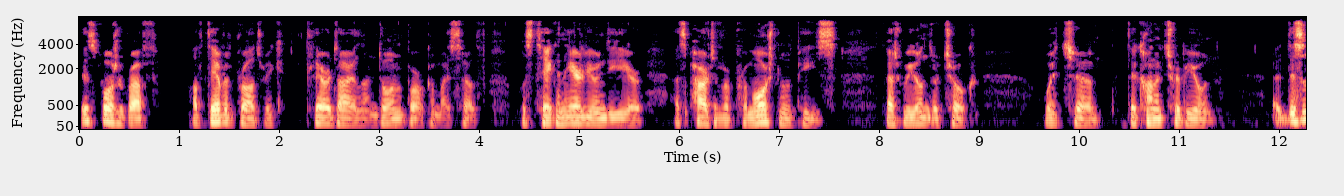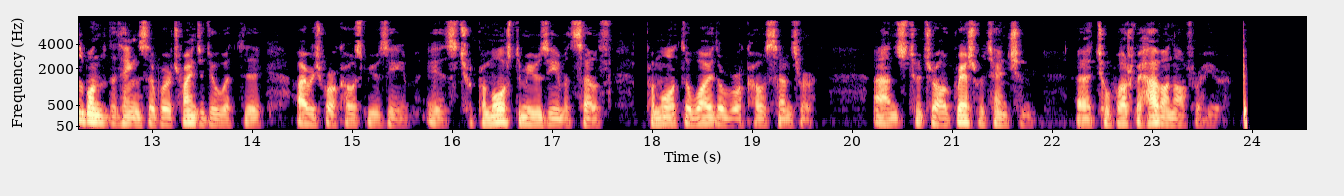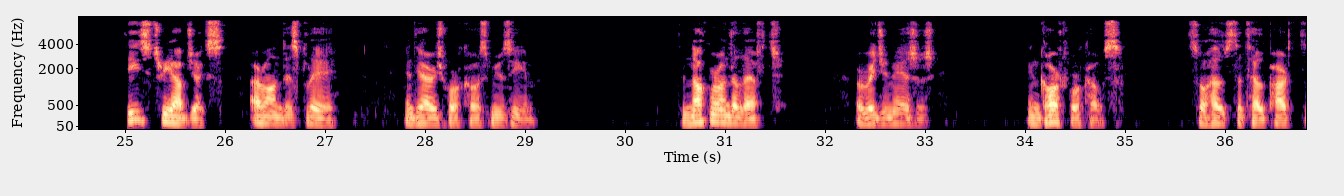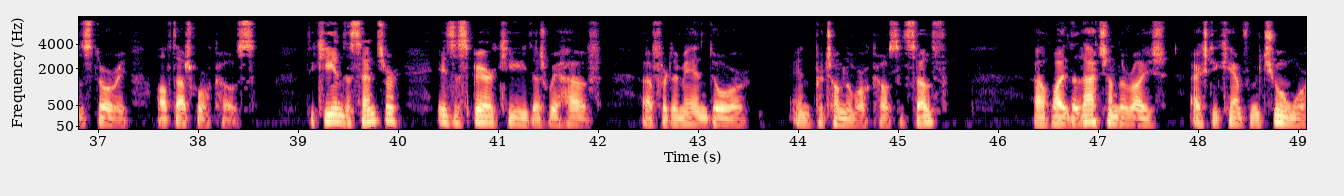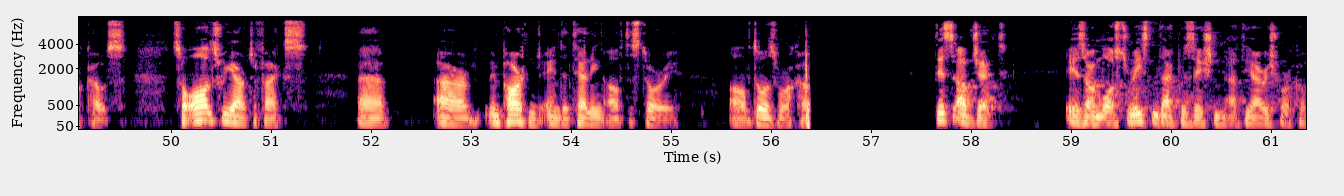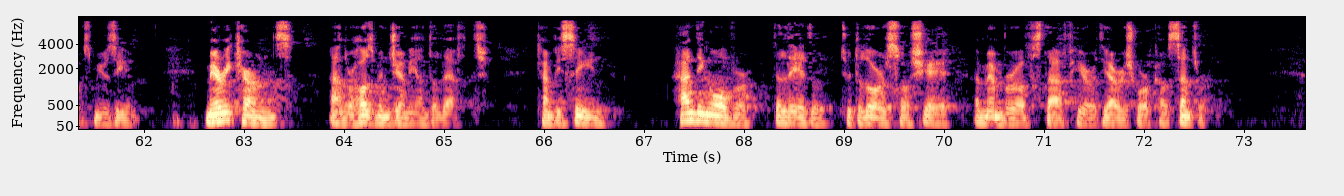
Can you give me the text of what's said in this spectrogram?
This photograph of David Broderick, Claire Dial and Donald Burke and myself was taken earlier in the year as part of a promotional piece that we undertook with uh, the Connacht Tribune. Uh, this is one of the things that we're trying to do with the Irish Workhouse Museum is to promote the museum itself, promote the wider workhouse centre and to draw greater attention to what we have on offer here. These three objects are on display in the Irish Workhouse Museum. The knocker on the left originated in Gort Workhouse, so helps to tell part of the story of that workhouse. The key in the centre is a spare key that we have uh, for the main door in Portumna Workhouse itself, uh, while the latch on the right actually came from Tuam Workhouse. So all three artifacts uh, are important in the telling of the story of those workhouses. This object is our most recent acquisition at the Irish Workhouse Museum. Mary Kearns and her husband Jimmy on the left can be seen handing over the ladle to Dolores O'Shea, a member of staff here at the Irish Workhouse Centre.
